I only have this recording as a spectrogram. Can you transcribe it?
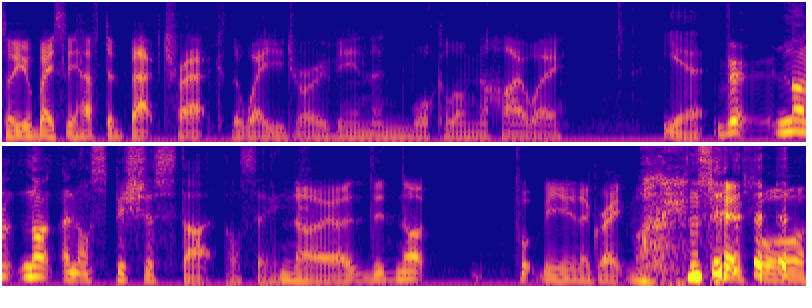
So you'll basically have to backtrack the way you drove in and walk along the highway. Yeah, ver- not not an auspicious start, I'll say. No, it did not put me in a great mindset for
